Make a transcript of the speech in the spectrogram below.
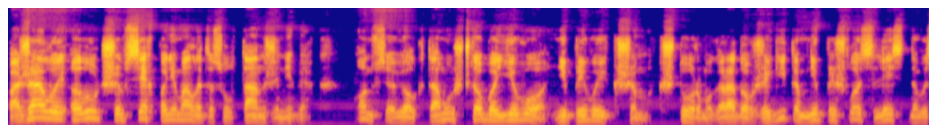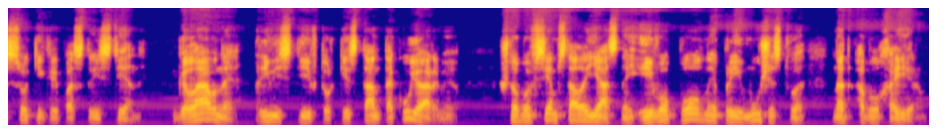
Пожалуй, лучше всех понимал это султан Женебек. Он все вел к тому, чтобы его, не привыкшим к штурму городов жигитам, не пришлось лезть на высокие крепостные стены. Главное – привести в Туркестан такую армию, чтобы всем стало ясно и его полное преимущество над Абулхаиром.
